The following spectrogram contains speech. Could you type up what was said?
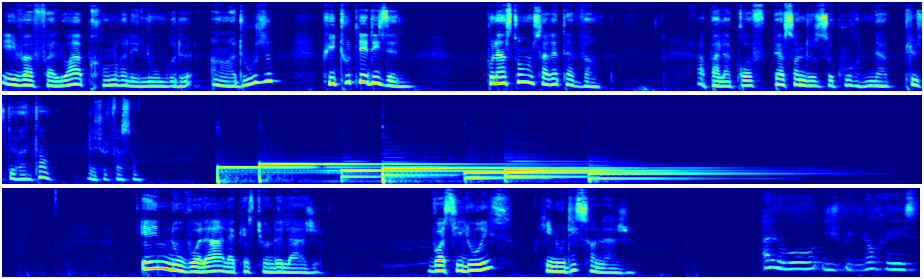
il va falloir apprendre les nombres de 1 à 12, puis toutes les dizaines. Pour l'instant, on s'arrête à 20. À part la prof, personne de ce cours n'a plus de 20 ans, de toute façon. Et nous voilà à la question de l'âge. Voici Louris qui nous dit son âge. Ich bin Loris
